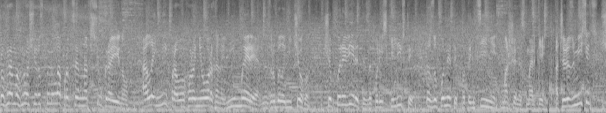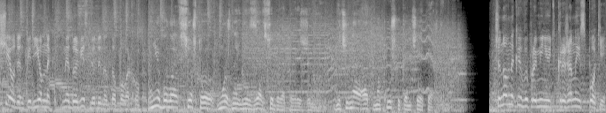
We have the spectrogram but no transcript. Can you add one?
Програма гроші розповіла про це на всю країну, але ні правоохоронні органи, ні мерія не зробили нічого, щоб перевірити запорізькі ліфти та зупинити потенційні машини смерті. А через місяць ще один підйомник не довіз людину до поверху. У нее было все, что можно и нельзя, все было повреждено. Начиная от макушки, кончая пятками. Чиновники випромінюють крижаний спокій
